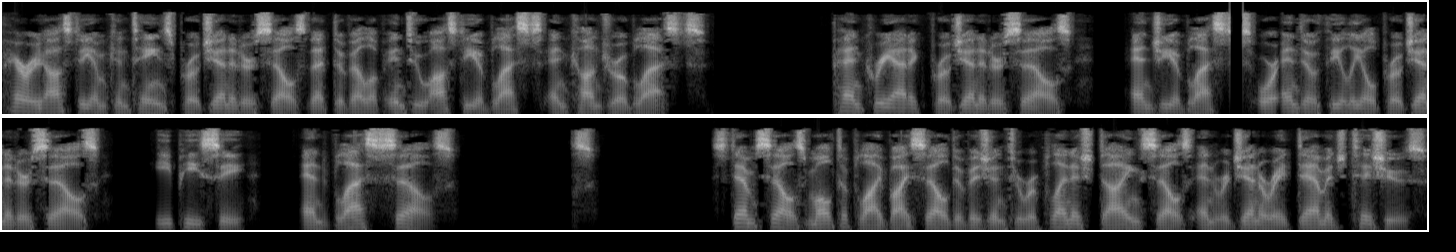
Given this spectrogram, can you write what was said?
periosteum contains progenitor cells that develop into osteoblasts and chondroblasts. Pancreatic progenitor cells, angioblasts or endothelial progenitor cells, EPC, and blast cells. Stem cells multiply by cell division to replenish dying cells and regenerate damaged tissues.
